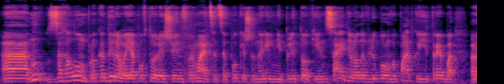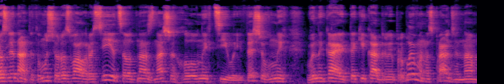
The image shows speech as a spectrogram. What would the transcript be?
А, ну, загалом про Кадирова я повторюю, що інформація це поки що на рівні пліток і інсайдів, але в будь-якому випадку її треба розглядати, тому що розвал Росії це одна з наших головних цілей. І те, що в них виникають такі кадрові проблеми, насправді нам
